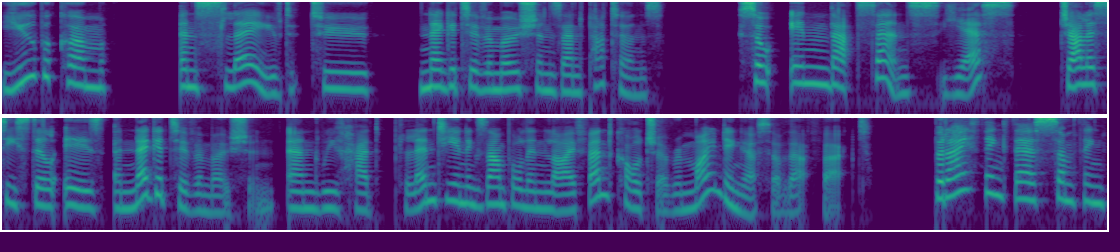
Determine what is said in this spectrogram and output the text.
you become enslaved to negative emotions and patterns. So, in that sense, yes, jealousy still is a negative emotion, and we've had plenty an example in life and culture reminding us of that fact. But I think there's something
